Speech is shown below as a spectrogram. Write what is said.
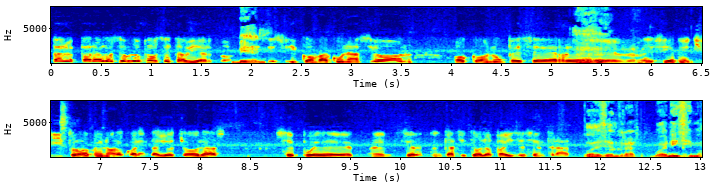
para, para, los europeos está abierto. Bien. Sí, sí, con vacunación o con un PCR recién hechito a menos de 48 horas se puede en, casi todos los países entrar. Puedes entrar, buenísimo.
